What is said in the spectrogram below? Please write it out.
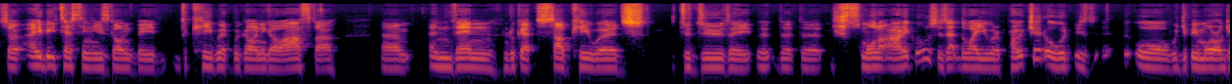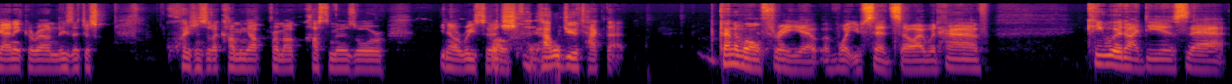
So A/B testing is going to be the keyword we're going to go after, um, and then look at sub keywords to do the, the, the smaller articles. Is that the way you would approach it, or would is or would you be more organic around these are just questions that are coming up from our customers or you know research how would you attack that kind of all three yeah, of what you said. So I would have keyword ideas that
